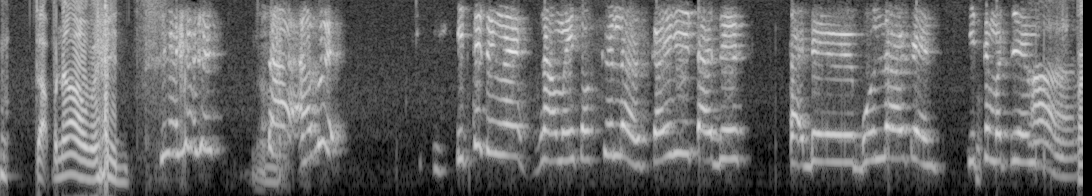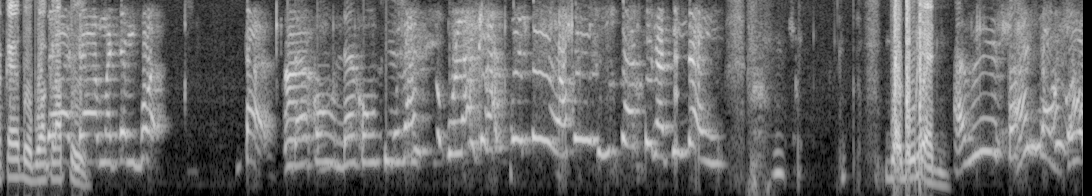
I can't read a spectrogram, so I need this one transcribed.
tak pernah main. No. tak apa kita dengan nak main soccer lah. Sekali tak ada tak ada bola kan. Kita macam Ha. Pakai apa? Buah dah, kelapa? dah macam buat tak Dah ah, kong dah confused. bola bola kelapa tu apa yang susah tu nak tendang. Buah durian? Habis kan tahu, saya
